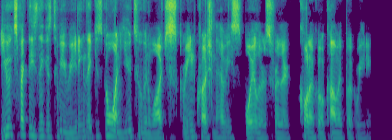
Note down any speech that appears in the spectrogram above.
You expect these niggas to be reading? They just go on YouTube and watch ScreenCrush and heavy spoilers for their quote unquote comic book reading.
